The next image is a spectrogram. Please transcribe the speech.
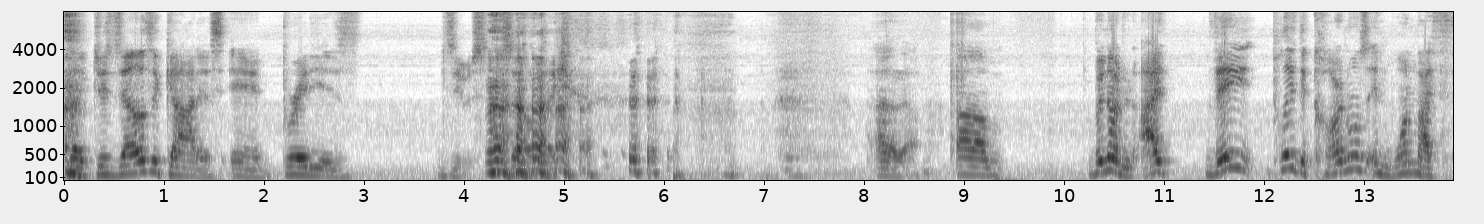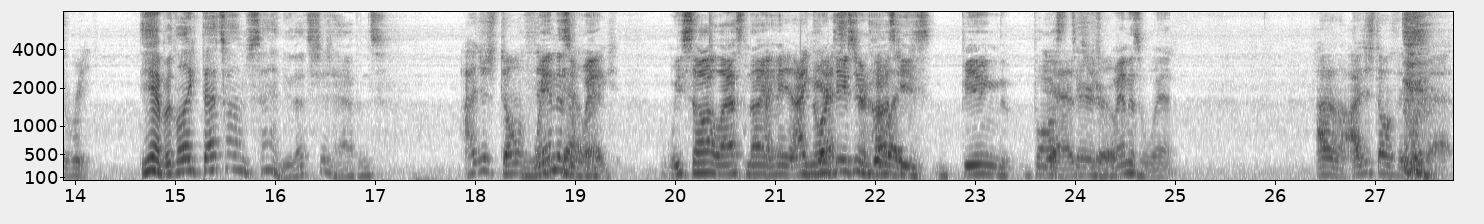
like Gisele's a goddess and Brady is Zeus. So like, I don't know. Um, but no, dude, I they played the Cardinals and won by three. Yeah, but like that's what I'm saying, dude. That shit happens. I just don't think Win is a win. Like, We saw it last night. I mean, I guess, Northeastern dude, but, like- Huskies beating the Boston that's Terriers. true. Win is a win. I don't know. I just don't think they're that.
